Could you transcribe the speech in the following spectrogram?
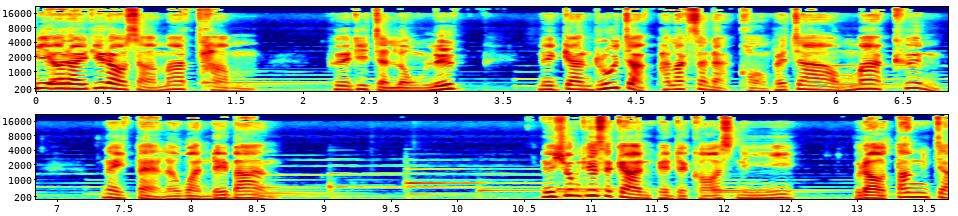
มีอะไรที่เราสามารถทำเพื่อที่จะลงลึกในการรู้จักพระลักษณะของพระเจ้ามากขึ้นในแต่ละวันได้บ้าง ในช่วงเทศกาลเพนเทคอสนี้ เราตั้งใจ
